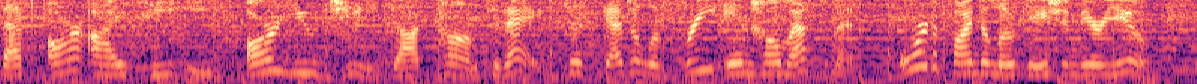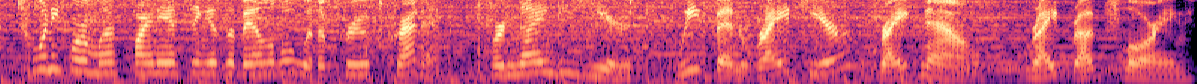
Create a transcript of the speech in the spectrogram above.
That's R I T E R U G.com today to schedule a free in home estimate or to find a location near you. 24 month financing is available with approved credit. For 90 years, we've been right here, right now. Rite Rug Flooring.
